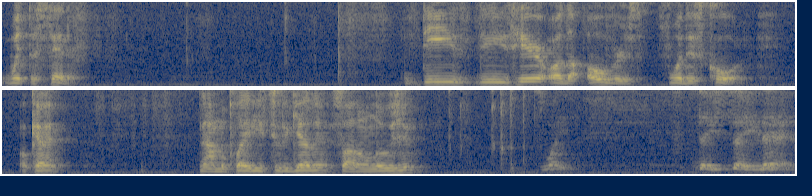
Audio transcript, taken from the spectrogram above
with the center. These these here are the overs for this chord. Okay? Now I'm gonna play these two together so I don't lose you. Wait. They say that.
